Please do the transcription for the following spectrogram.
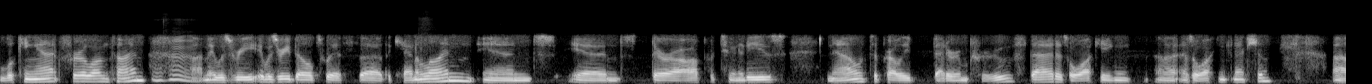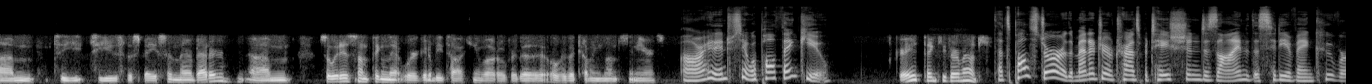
looking at for a long time. Um, it was re, it was rebuilt with uh, the Canada Line, and and there are opportunities now to probably better improve that as a walking uh, as a walking connection um, to to use the space in there better. Um, so it is something that we're going to be talking about over the over the coming months and years. All right, interesting. Well, Paul, thank you. Great, thank you very much. That's Paul Storer, the manager of transportation design at the City of Vancouver.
